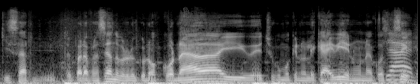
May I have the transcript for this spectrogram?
quizás estoy parafraseando, pero no conozco nada y de hecho como que no le cae bien una cosa así.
